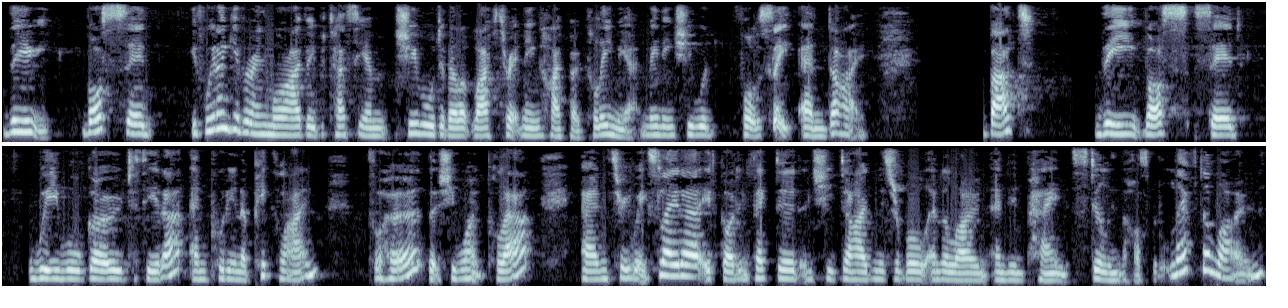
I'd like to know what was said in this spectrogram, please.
The boss said, if we don't give her any more IV potassium, she will develop life threatening hypokalemia, meaning she would fall asleep and die. But the boss said, we will go to theatre and put in a PICC line for her that she won't pull out. And three weeks later, it got infected and she died miserable and alone and in pain, still in the hospital. Left alone,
